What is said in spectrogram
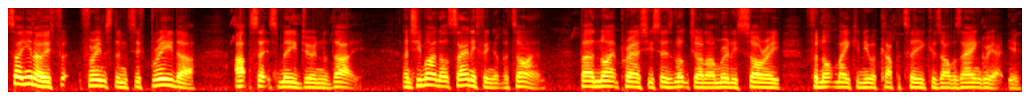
So, you know, if, for instance, if Breda upsets me during the day, and she might not say anything at the time, but at night prayer she says, Look, John, I'm really sorry for not making you a cup of tea because I was angry at you.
